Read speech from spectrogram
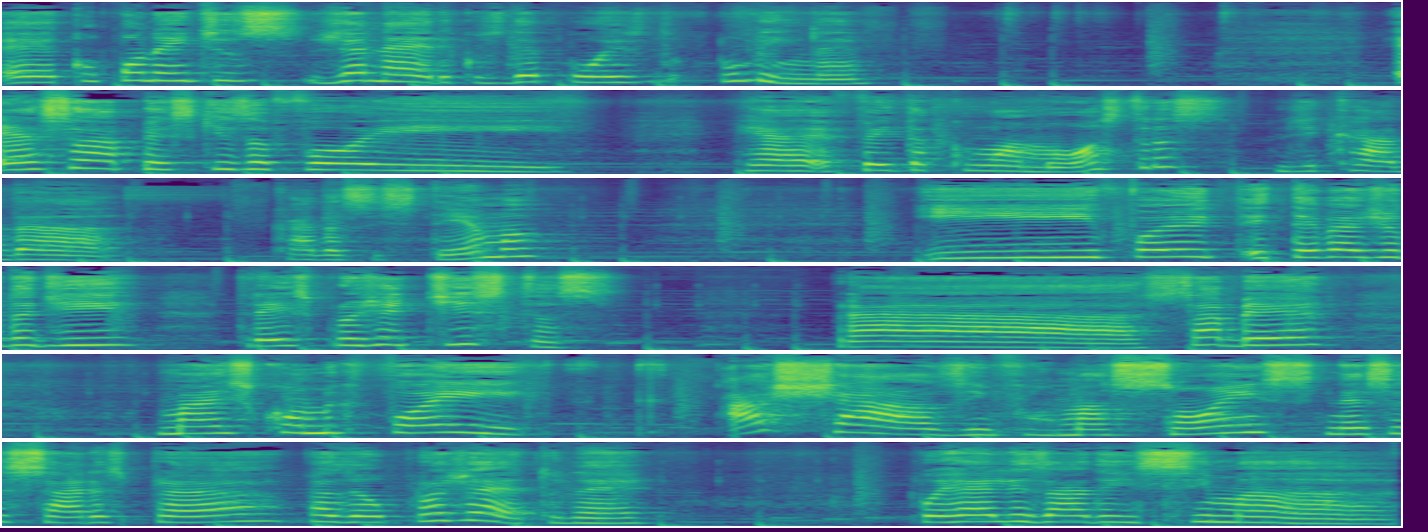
é, componentes genéricos depois do, do BIM, né? Essa pesquisa foi é feita com amostras de cada, cada sistema e foi teve a ajuda de três projetistas para saber mais como que foi achar as informações necessárias para fazer o projeto, né? Foi realizado em cima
